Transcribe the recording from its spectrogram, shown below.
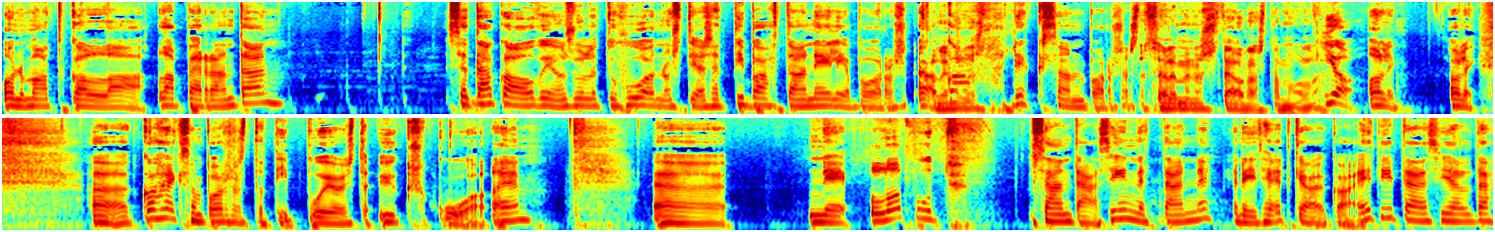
on matkalla Lappeenrantaan. Se takaovi on suljettu huonosti ja se tipahtaa neljä porsta, Oli äh, menossa- kahdeksan porsasta. Se oli menossa teurastamolla. Joo, oli. oli. Ö, kahdeksan porsasta tippui, joista yksi kuolee. Ö, ne loput säntää sinne tänne ja niitä hetken aikaa etitään sieltä.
